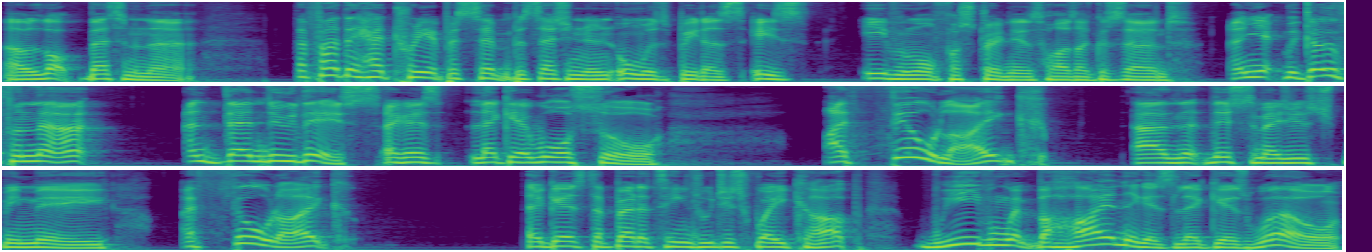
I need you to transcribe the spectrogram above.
a lot better than that. The fact they had 28% possession and almost beat us is even more frustrating as far as I'm concerned. And yet we go from that and then do this against Legia Warsaw. I feel like, and this may just be me, I feel like against the better teams we just wake up. We even went behind against Legia as well,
